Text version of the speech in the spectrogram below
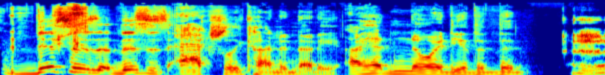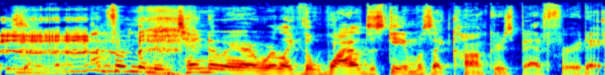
this is this is actually kind of nutty. I had no idea that the I'm from the Nintendo era where like the wildest game was like Conker's Bad Fur Day.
